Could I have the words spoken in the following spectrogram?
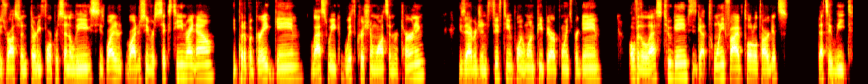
He's rostered in 34% of leagues. He's wide wide receiver 16 right now. He put up a great game last week with Christian Watson returning. He's averaging 15.1 PPR points per game. Over the last two games, he's got 25 total targets. That's elite.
